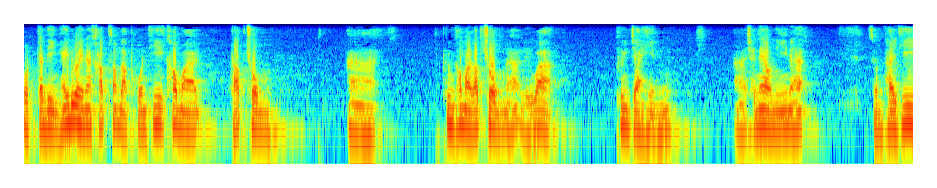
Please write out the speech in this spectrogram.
กดกระดิ่งให้ด้วยนะครับสำหรับคนที่เข้ามารับชมเพิ่งเข้ามารับชมนะฮะหรือว่าเพิ่งจะเห็นอ่าช anel นี้นะฮะส่วนใครที่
